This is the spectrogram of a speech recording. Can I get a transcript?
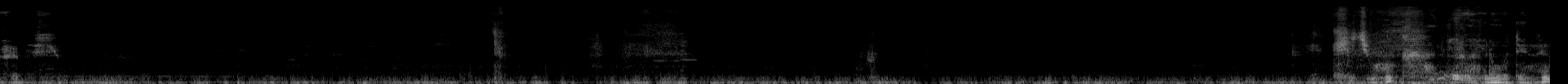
Hermes. 몬 이런, 이런 것도 있네.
